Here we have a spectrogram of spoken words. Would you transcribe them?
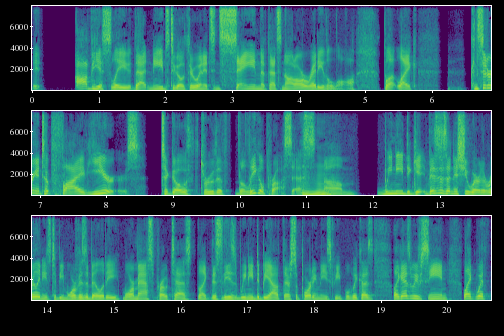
it, obviously that needs to go through and it's insane that that's not already the law. But like considering it took 5 years to go through the the legal process, mm-hmm. um we need to get this is an issue where there really needs to be more visibility, more mass protest. Like this, these we need to be out there supporting these people because, like as we've seen, like with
